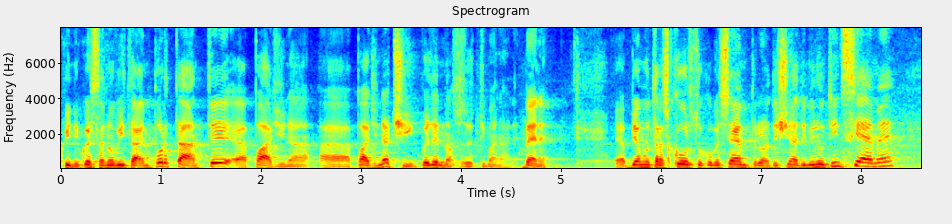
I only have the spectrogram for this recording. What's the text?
Quindi questa novità importante a pagina, a pagina 5 del nostro settimanale. Bene, eh, abbiamo trascorso come sempre una decina di minuti insieme.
